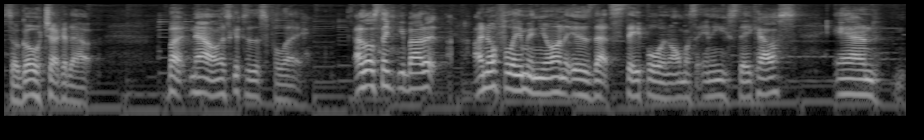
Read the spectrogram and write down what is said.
So go check it out. But now let's get to this filet. As I was thinking about it, I know filet mignon is that staple in almost any steakhouse. And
